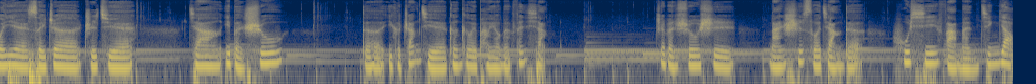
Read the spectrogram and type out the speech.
我也随着直觉，将一本书的一个章节跟各位朋友们分享。这本书是南师所讲的《呼吸法门精要》。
